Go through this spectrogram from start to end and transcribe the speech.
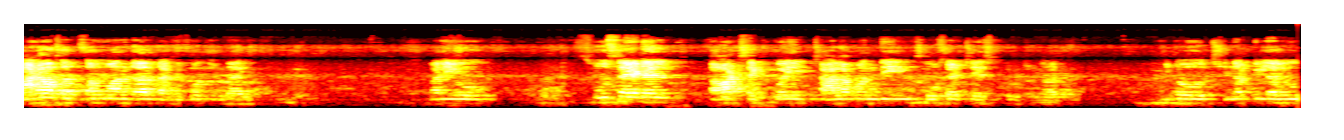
మానవ సత్సంబంధాలు తగ్గిపోతున్నాయి. మరియు సూసైడల్ థాట్స్ ఎక్కువై చాలామంది సూసైడ్ చేసుకుంటున్నారు. ఇటు చిన్నపిల్లలు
